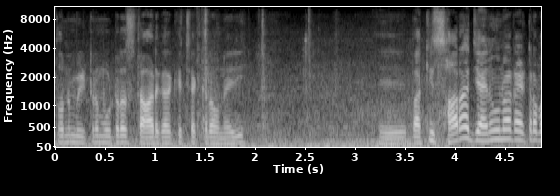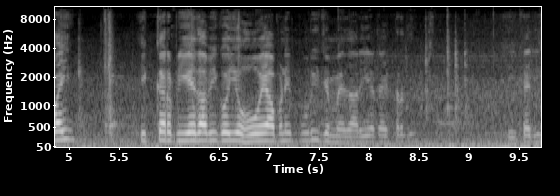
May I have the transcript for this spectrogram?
ਤੁਹਾਨੂੰ ਮੀਟਰ ਮੂਟਰ ਸਟਾਰਟ ਕਰਕੇ ਚੈੱਕ ਕਰਾਉਨੇ ਜੀ। ਤੇ ਬਾਕੀ ਸਾਰਾ ਜੈਨੂਨ ਆ ਟਰੈਕਟਰ ਬਾਈ। 1 ਰੁਪਏ ਦਾ ਵੀ ਕੋਈ ਉਹ ਹੋਇਆ ਆਪਣੀ ਪੂਰੀ ਜ਼ਿੰਮੇਵਾਰੀ ਹੈ ਟਰੈਕਟਰ ਦੀ। ਠੀਕ ਹੈ ਜੀ।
